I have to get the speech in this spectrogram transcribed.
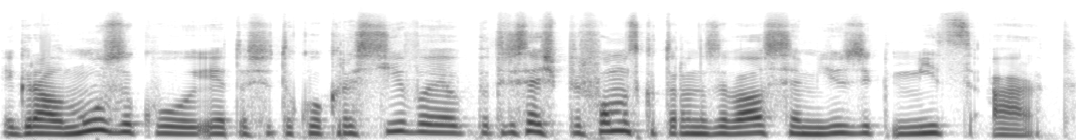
играл музыку, и это все такое красивое, потрясающий перформанс, который назывался Music Meets Art.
